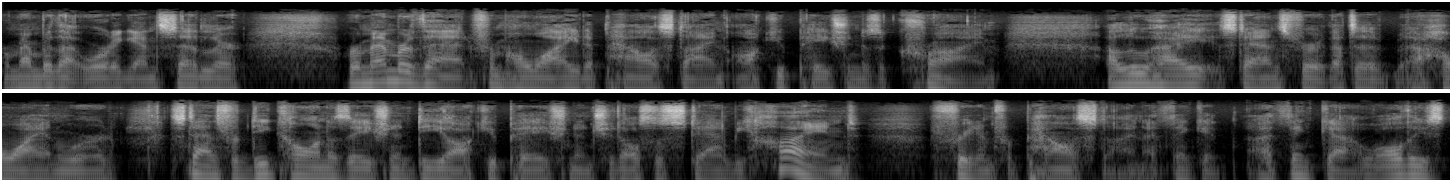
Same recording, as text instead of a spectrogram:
remember that word again settler. Remember that from Hawaii to Palestine, occupation is a crime. Aluhai stands for, that's a, a Hawaiian word, stands for decolonization and deoccupation and should also stand behind freedom for Palestine. I think it, I think uh, all these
